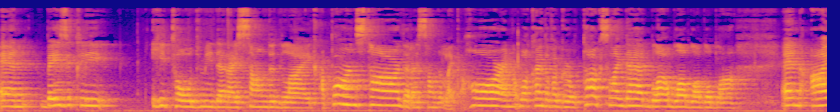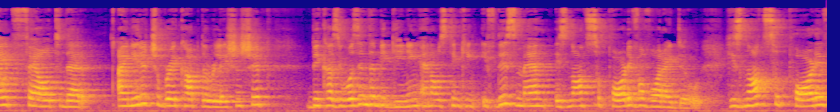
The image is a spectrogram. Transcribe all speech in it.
and basically he told me that I sounded like a porn star, that I sounded like a whore, and what kind of a girl talks like that, blah, blah, blah, blah, blah. And I felt that I needed to break up the relationship because it was in the beginning and I was thinking if this man is not supportive of what I do, he's not supportive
